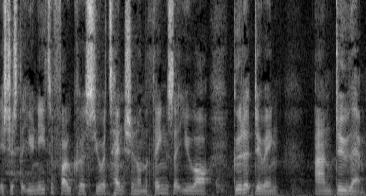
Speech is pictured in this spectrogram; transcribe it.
It's just that you need to focus your attention on the things that you are good at doing, and do them.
